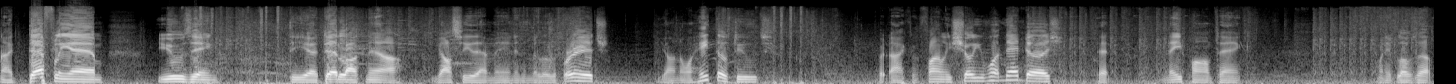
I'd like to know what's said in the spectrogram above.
I definitely am using the uh, deadlock now. Y'all see that man in the middle of the bridge. Y'all know I hate those dudes. But I can finally show you what that does. That napalm tank. When it blows up.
